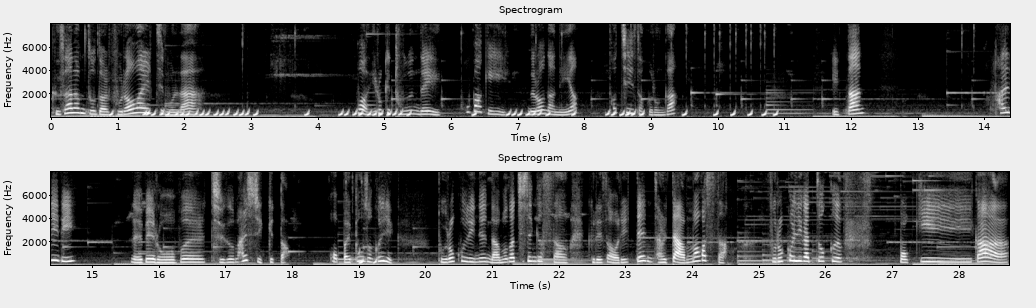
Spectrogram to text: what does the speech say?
그 사람도 널 부러워할지 몰라. 와 이렇게 도는데 호박이 늘어나네요? 터치해서 그런가? 일단 할 일이 레벨업을 지금 할 수 있겠다. 어 말풍선 클릭. 브로콜리는 나무같이 생겼어. 그래서 어릴 땐 절대 안 먹었어. 브로콜리가 조금 먹기가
